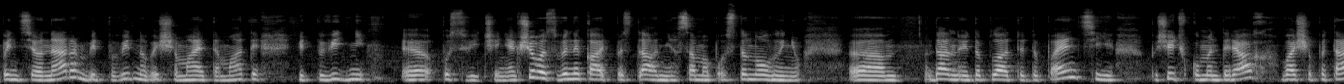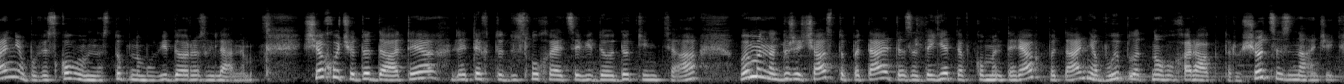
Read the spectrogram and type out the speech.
пенсіонерам, відповідно, ви ще маєте мати відповідні посвідчення. Якщо у вас виникають питання саме по встановленню е, даної доплати до пенсії, пишіть в коментарях ваші питання, обов'язково в наступному відео розглянемо. Ще хочу додати для тих, хто дослухає це відео до кінця, ви мене дуже часто питаєте, задаєте в коментарях питання виплатного характеру. Що це значить?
